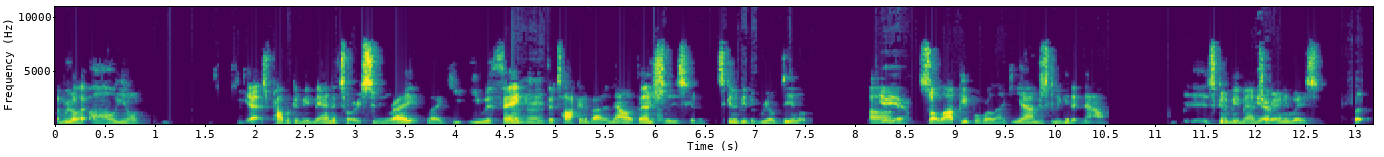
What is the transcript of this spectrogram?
and we were like, oh, you know, yeah, it's probably gonna be mandatory soon, right? Like you, you would think Mhm. if they're talking about it now, eventually it's gonna it's gonna be the real deal. Um, Yeah, yeah. So a lot of people were like, yeah, I'm just gonna get it now. It's gonna be mandatory anyways, but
